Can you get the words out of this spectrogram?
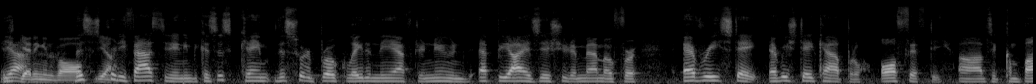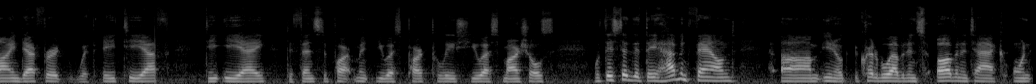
is yeah. getting involved. This is yeah. pretty fascinating because this came, this sort of broke late in the afternoon. The FBI has issued a memo for every state, every state capital, all 50. Uh, it's a combined effort with ATF, DEA, Defense Department, U.S. Park Police, U.S. Marshals. What they said that they haven't found um, you know, credible evidence of an attack on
